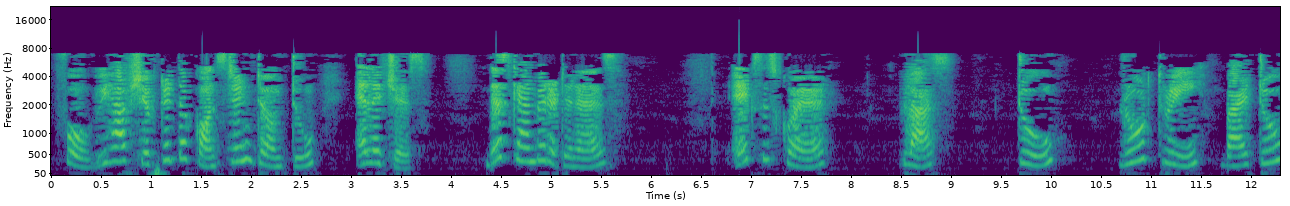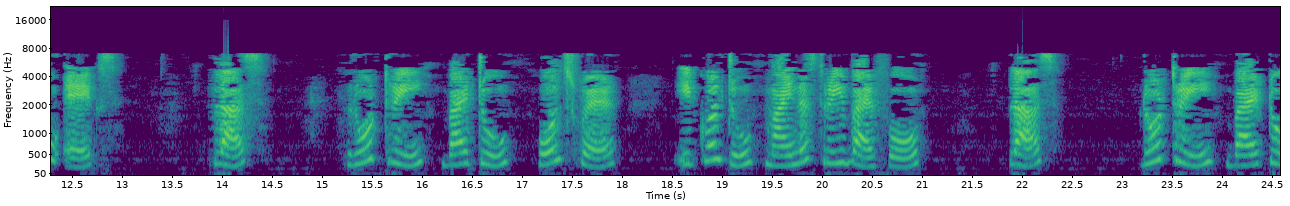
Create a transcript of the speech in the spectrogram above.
4. We have shifted the constant term to LHS. This can be written as x square plus 2 root 3 by 2x plus root 3 by 2 whole square equal to minus 3 by 4 plus root 3 by 2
